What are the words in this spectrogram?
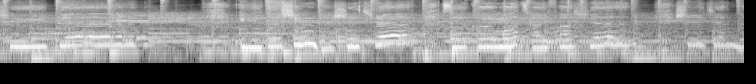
起点。一个新的世界，此刻我才发现，时间没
